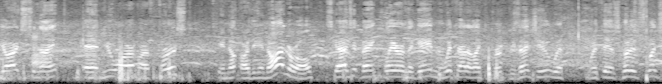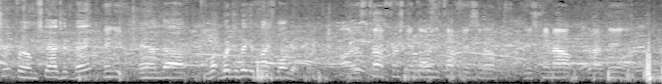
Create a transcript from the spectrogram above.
yards tonight, and you are our first, or the inaugural Skagit Bank Player of the Game. And with that, I'd like to present you with, with this hooded sweatshirt from Skagit Bank. Thank you. And uh, what did you think of tonight's ball game? Uh, it was tough. First game's always the toughest, you know. We just came out, but our thing.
